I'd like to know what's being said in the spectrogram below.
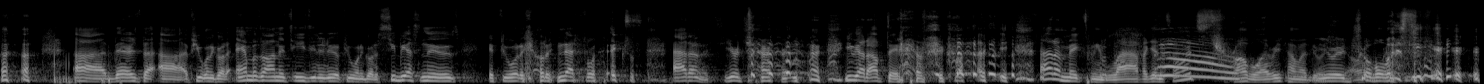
uh, there's the, uh, if you want to go to Amazon, it's easy to do. If you want to go to CBS News, if you want to go to Netflix, Adam, it's your turn. you got to update everybody. Adam makes me laugh. I get in so much trouble every time I do a You're in trouble, Mr.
